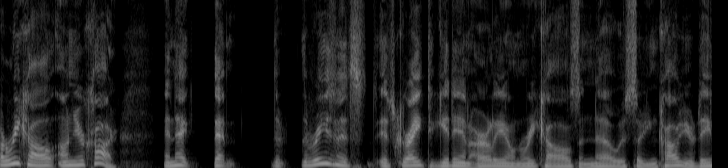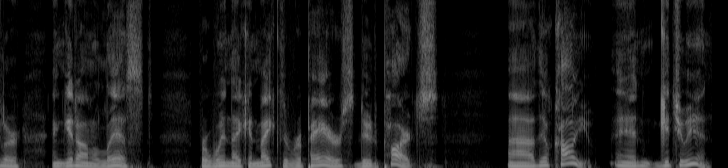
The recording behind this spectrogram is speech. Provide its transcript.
a recall on your car. And that that the, the reason it's it's great to get in early on recalls and know is so you can call your dealer and get on a list for when they can make the repairs due to parts uh, they'll call you and get you in.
